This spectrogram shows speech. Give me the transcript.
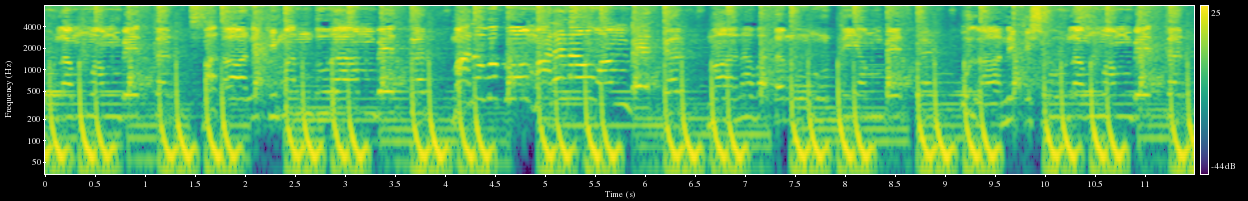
కులానికి అంబేద్కర్ మతానికి మందుర అంబేద్కర్ మనవుకు మరణం అంబేద్కర్ మానవత మూర్తి అంబేద్కర్ కులానికి శూలం అంబేద్కర్.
